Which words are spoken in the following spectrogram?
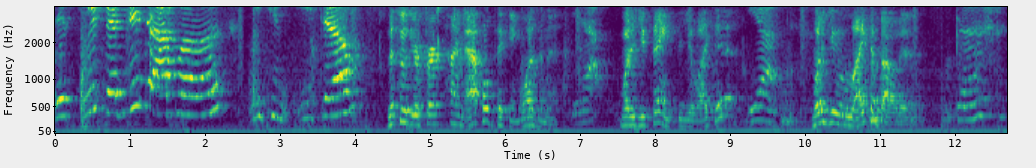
Did we said these apples. We can eat them. This was your first time apple picking, wasn't it? Yeah. What did you think? Did you like it? Yeah. What did you like about it? Good.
